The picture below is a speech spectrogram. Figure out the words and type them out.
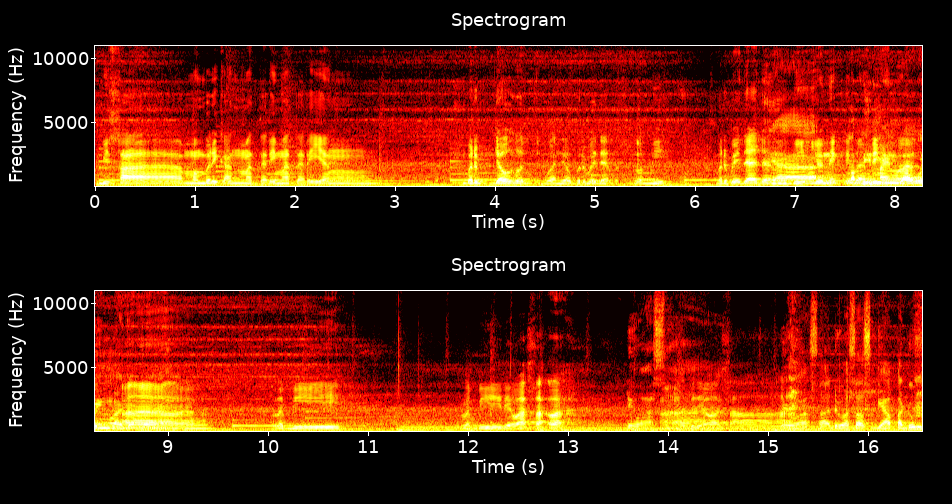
bisa memberikan materi-materi yang ber- jauh bukan jauh berbeda lebih berbeda dan Ya, lebih unik lebih dibanding mind-blowing lah Ah, jatuhnya. lebih lebih dewasa lah. Dewasa. Ah, dewasa. Dewasa dewasa segi apa dulu?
